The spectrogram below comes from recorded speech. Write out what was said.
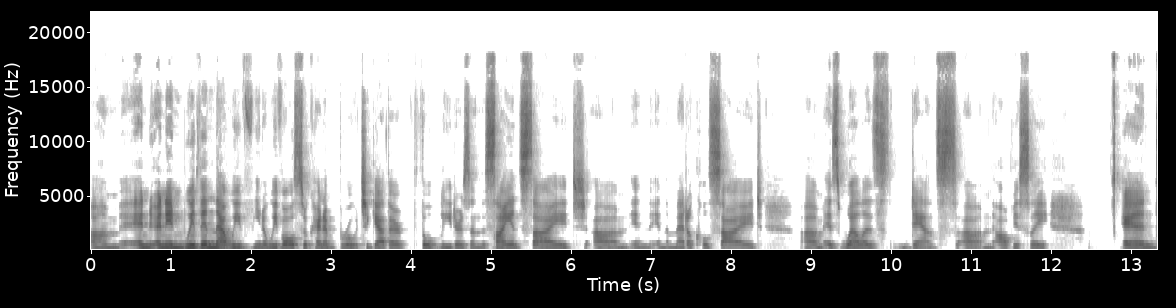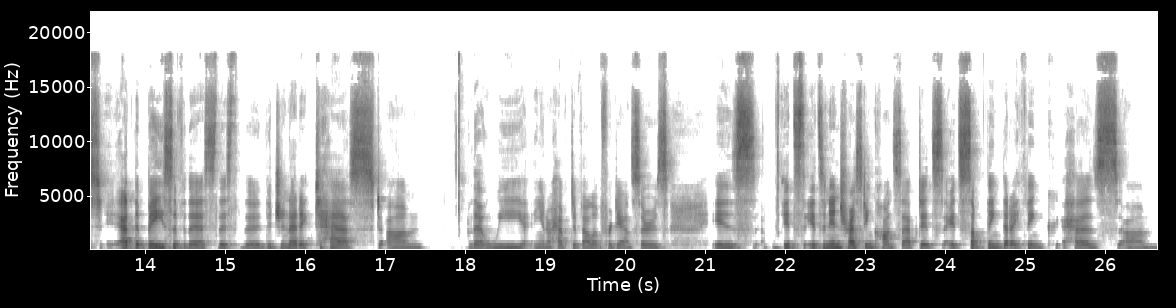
And and in within that we've you know we've also kind of brought together thought leaders in the science side um, in in the medical side um, as well as dance obviously. And at the base of this this the the genetic test um, that we you know have developed for dancers is it's it's an interesting concept. It's it's something that i think has um,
